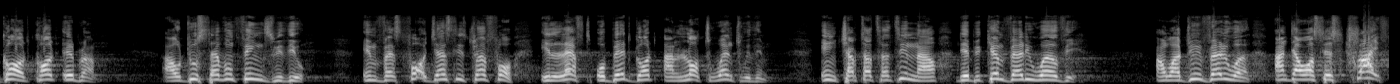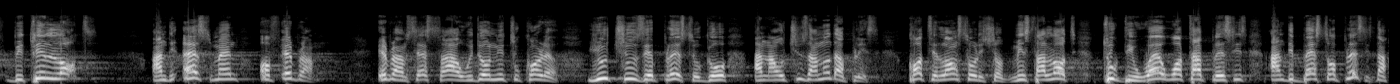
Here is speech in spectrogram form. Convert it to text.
God called Abraham, I'll do seven things with you. In verse 4, Genesis 12, 4, he left, obeyed God, and Lot went with him. In chapter 13 now, they became very wealthy and were doing very well. And there was a strife between Lot and the herdsmen of Abraham. Abraham says, Sir, we don't need to quarrel. You choose a place to go, and I'll choose another place. Cut a long story short, Mr. Lot took the well watered places and the best of places. Now,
